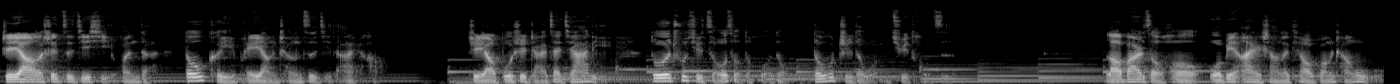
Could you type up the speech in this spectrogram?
只要是自己喜欢的，都可以培养成自己的爱好。只要不是宅在家里，多出去走走的活动，都值得我们去投资。老伴儿走后，我便爱上了跳广场舞。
